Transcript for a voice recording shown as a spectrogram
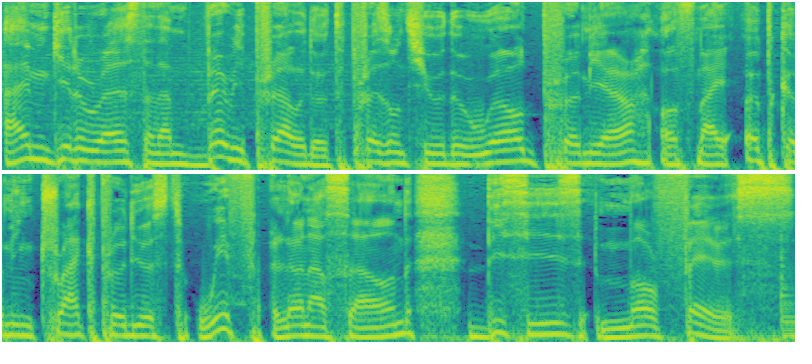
I'm Gil Everest and I'm very proud to present you the world premiere of my upcoming track produced with Lunar Sound. This is Morpheus.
